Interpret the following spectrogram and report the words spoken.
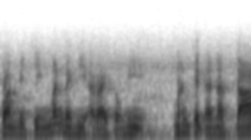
ความเป็นจริงมันไม่มีอะไรตรงนี้ มันเป็นอนัตตา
